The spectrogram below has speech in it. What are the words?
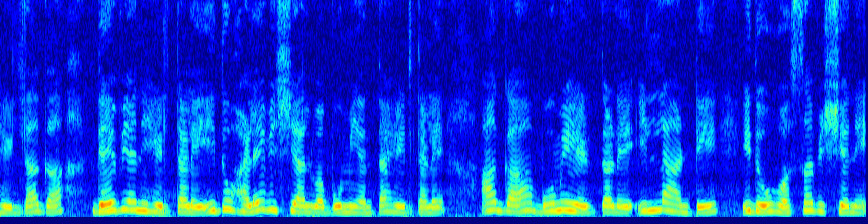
ಹೇಳಿದಾಗ ದೇವ್ಯಾನಿ ಹೇಳ್ತಾಳೆ, ಇದು ಹಳೆ ವಿಷಯ ಅಲ್ವಾ ಭೂಮಿ ಅಂತ ಹೇಳ್ತಾಳೆ. ಆಗ ಭೂಮಿ ಹೇಳ್ತಾಳೆ, ಇಲ್ಲ ಆಂಟಿ, ಇದು ಹೊಸ ವಿಷಯನೇ.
